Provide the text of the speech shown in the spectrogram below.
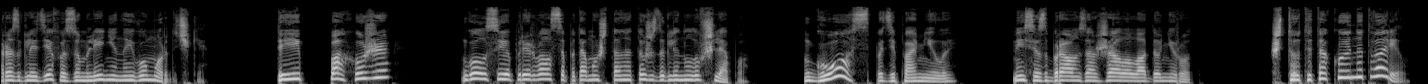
разглядев изумление на его мордочке. «Ты, похоже...» Голос ее прервался, потому что она тоже заглянула в шляпу. «Господи помилуй!» Миссис Браун зажала ладони рот. «Что ты такое натворил?»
